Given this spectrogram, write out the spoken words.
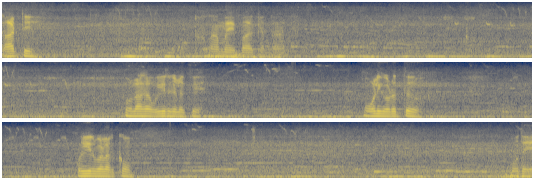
காட்டி நம்மை பார்க்கின்றார். உலக உயிர்களுக்கு ஒளி கொடுத்து உயிர் வளர்க்கும் உதய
